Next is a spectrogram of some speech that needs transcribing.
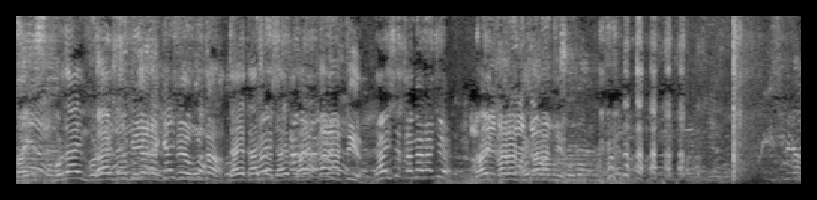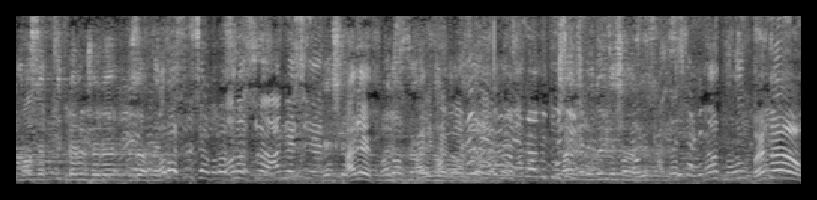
Dayısı. Buradayım buradayım. Dayısı bir yere gitmiyor burada. Dayı kaçma dayı Dayı burada. karartıyor. Dayısı kameracı. Dayı karartıyor, karartıyor. Bahsettiklerim şöyle bir zahmet. Babasını çağır, babasını. Arif. Arif nerede? Sayın Odayı da çağırıyor. Bedo.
